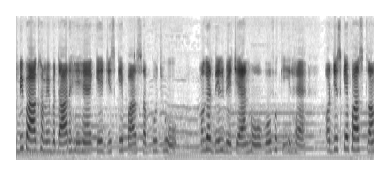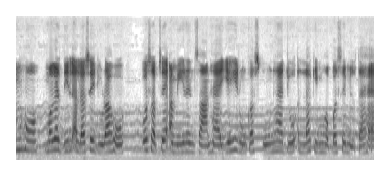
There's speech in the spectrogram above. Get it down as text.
نبی پاک ہمیں بتا رہے ہیں کہ جس کے پاس سب کچھ ہو، مگر دل بے چین ہو، وہ فقیر ہے۔ اور جس کے پاس کم ہو، مگر دل اللہ سے جڑا ہو، وہ سب سے امیر انسان ہے۔ یہی روح کا سکون ہے جو اللہ کی محبت سے ملتا ہے۔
